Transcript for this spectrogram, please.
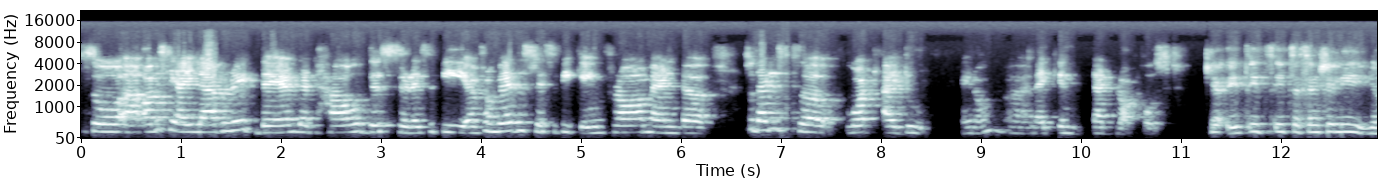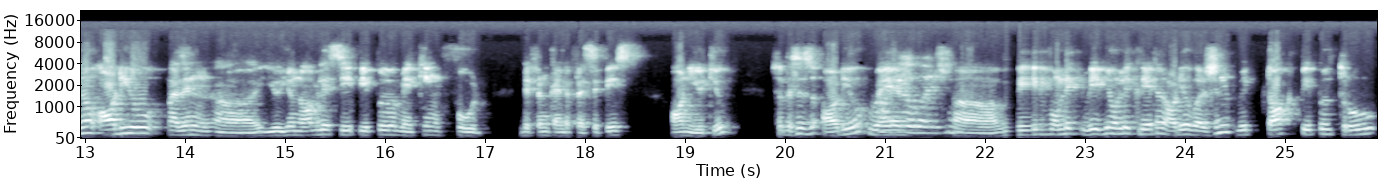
So obviously i elaborate there that how this recipe from where this recipe came from and so that is what i do you know uh, like in that blog post Yeah, it, it's it's essentially you know audio as in uh, you you normally see people making food, different kind of recipes on YouTube. So this is audio where audio uh, we've only we, we only create an audio version. We talk people through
